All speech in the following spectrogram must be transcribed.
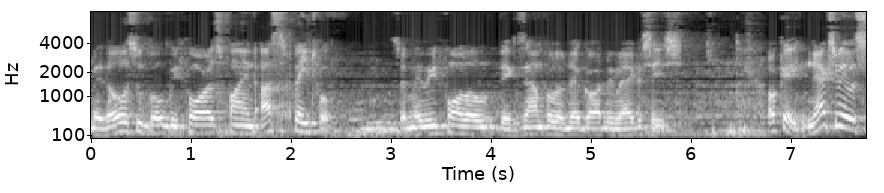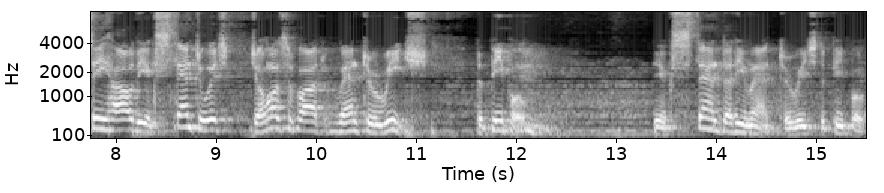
may those who go before us find us faithful. So may we follow the example of their godly legacies. Okay, next we'll see how the extent to which Jehoshaphat went to reach the people. The extent that he went to reach the people.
